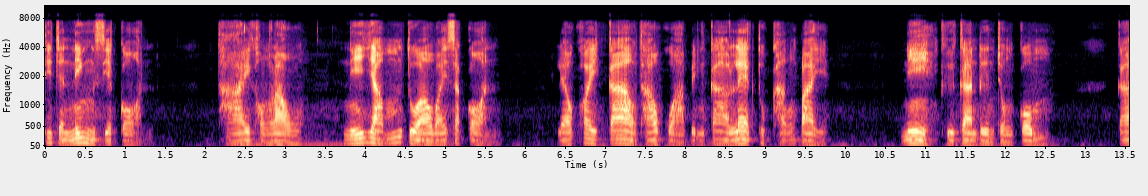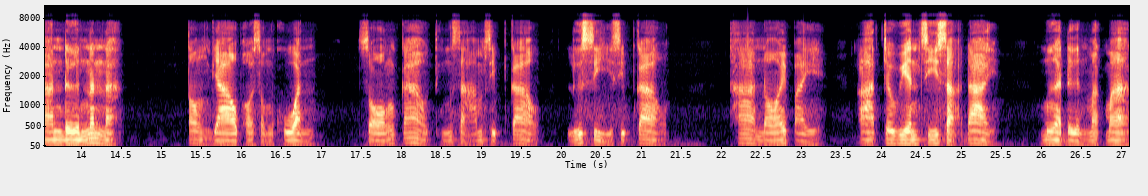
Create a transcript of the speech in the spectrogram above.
ที่จะนิ่งเสียก่อน ท้ายของเรา นี้ย้ำตัวเอาไว้ซะก่อนแล้วค่อยก้าวเท้าขวาเป็นก้าวแรกทุกครั้งไป นี่คือการเดินจงกรม การเดินนั่นนะต้องยาวพอสมควร2ก้าถึง30ก้าหรือ40ก้าถ้าน้อยไปอาจจะเวียนศีรษะได้เมื่อเดินมาก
